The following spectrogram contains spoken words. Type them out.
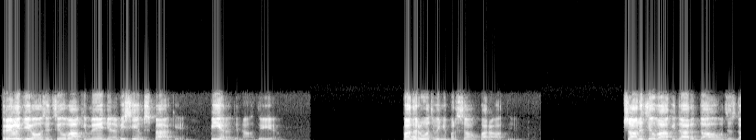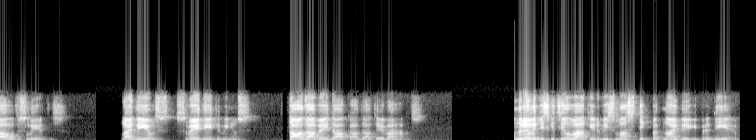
Reliģiozi cilvēki mēģina visiem spēkiem pieradināt Dievu, padarot viņu par savu parādnieku. Šādi cilvēki dara daudzas, daudzas lietas, lai Dievs sveitītu viņus tādā veidā, kādā tie vēlas. Un reliģiski cilvēki ir vismaz tikpat naidīgi pret Dievu,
